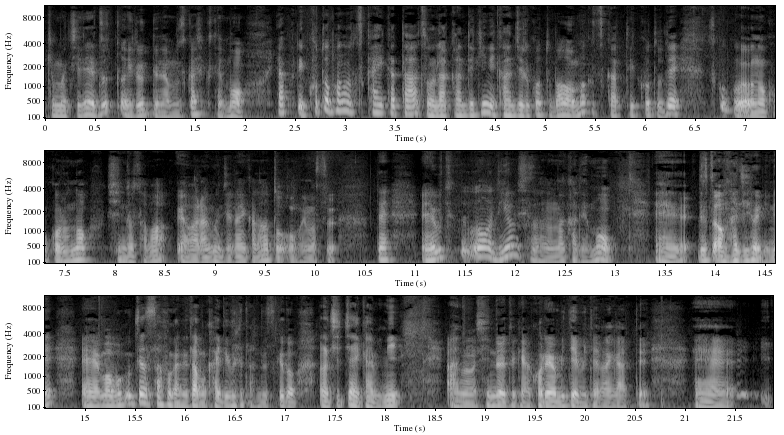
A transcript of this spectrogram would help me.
気持ちでずっといるっていうのは難しくても、やっぱり言葉の使い方、その楽観的に感じる言葉をうまく使っていくことで、すごくあの心のしんどさは和らぐんじゃないかなと思います。で、えー、うちの利用者さんの中でも、えー、実は同じようにね、えー、まあ僕、うちのスタッフがね、多分書いてくれたんですけど、あの、ちっちゃい紙に、あの、しんどい時はこれを見てみたいなのがあって、えー、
